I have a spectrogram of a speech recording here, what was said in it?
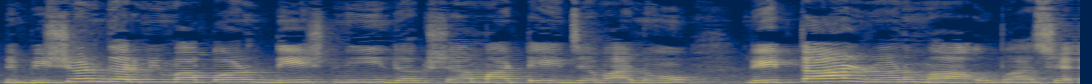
અને ભીષણ ગરમીમાં પણ દેશની રક્ષા માટે જવાનો રેતાળ રણમાં ઊભા છે.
